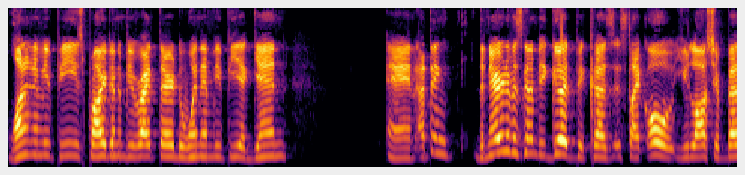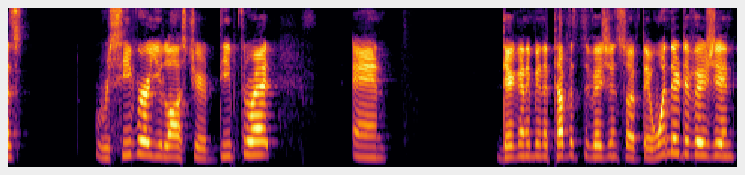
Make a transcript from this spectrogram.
Won an MVP. He's probably going to be right there to win MVP again. And I think the narrative is going to be good because it's like, oh, you lost your best receiver, you lost your deep threat, and they're going to be in the toughest division. So if they win their division,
